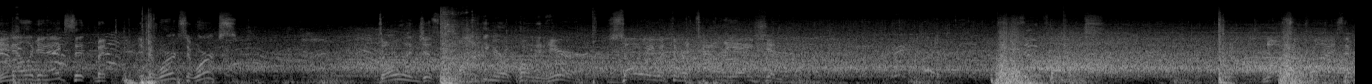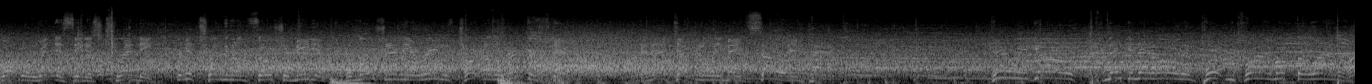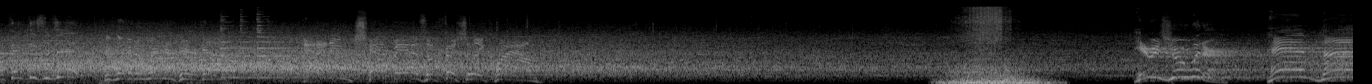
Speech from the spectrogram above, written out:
Inelegant exit, but if it works, it works. Dolin just blocking her opponent here. Zoey with the retaliation. Suplex. No surprise that what we're witnessing is trending. Forget trending on social media. Emotion in the arena is charting on the Richter scale. And that definitely made solid impact. Here we go, making that all-important climb up the ladder. I think this is it. She's looking to win it here, champion is officially crowned. Here is your winner, and the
